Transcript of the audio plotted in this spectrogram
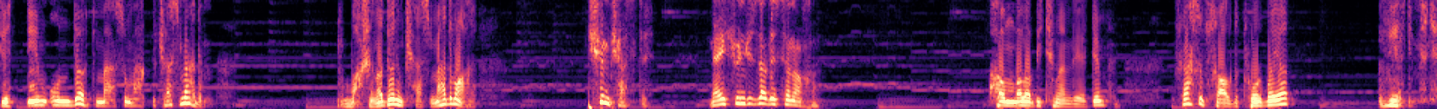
Getdiyim 14 məsum haqqı kəsmədim. Başına dönüm kəsmədim axı. Kim kəsdi? Nə üçün gizlədirsən axı? Hambala bitmən verdim. Kəsib saldı torbaya, verdi məni.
